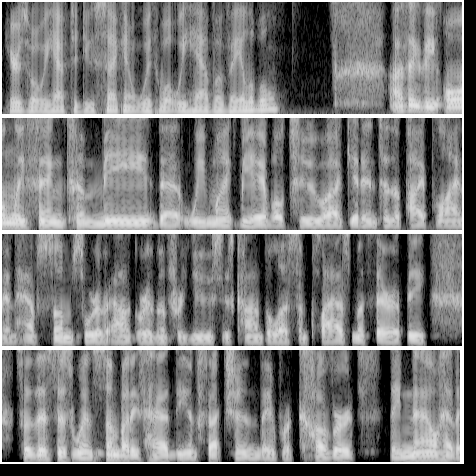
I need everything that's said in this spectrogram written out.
here's what we have to do second with what we have available? I think the only thing to me that we might be able to uh, get into the pipeline and have some sort of algorithm for use is convalescent plasma therapy. So, this is when somebody's had the infection, they've recovered, they now have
